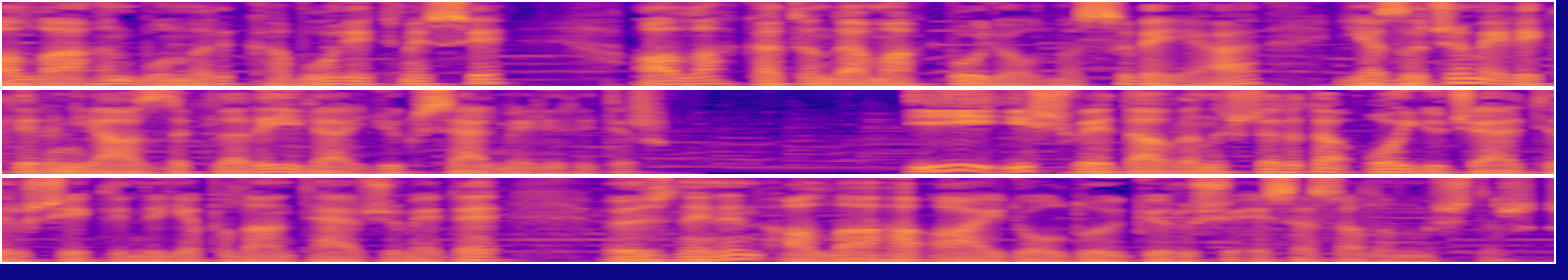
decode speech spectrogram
Allah'ın bunları kabul etmesi, Allah katında makbul olması veya yazıcı meleklerin yazdıklarıyla yükselmeleridir. İyi iş ve davranışları da o yüceltir şeklinde yapılan tercümede öznenin Allah'a ait olduğu görüşü esas alınmıştır.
